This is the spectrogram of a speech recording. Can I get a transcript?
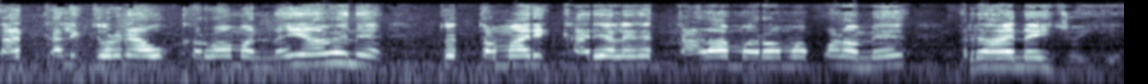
તાત્કાલિક ધોરણે આવું કરવામાં નહીં આવે ને તો તમારી કાર્યાલયને તાળા મારવામાં પણ અમે રાહ નહીં જોઈએ.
